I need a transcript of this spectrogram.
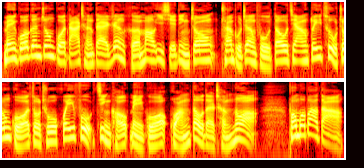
美国跟中国达成的任何贸易协定中，川普政府都将敦促中国做出恢复进口美国黄豆的承诺。彭博报道。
